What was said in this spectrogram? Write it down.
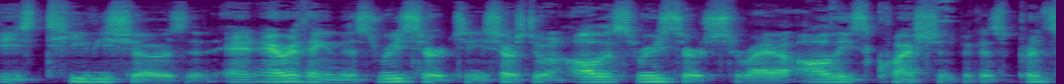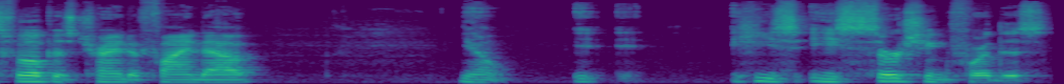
these TV shows and, and everything in this research, and he starts doing all this research to write out all these questions because Prince Philip is trying to find out, you know, he's he's searching for this.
